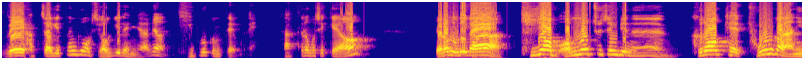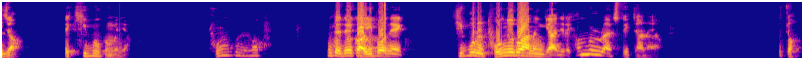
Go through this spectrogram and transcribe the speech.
왜 갑자기 뜬금없이 여기 됐냐면, 기부금 때문에. 자, 들어보실게요. 여러분, 우리가 기업 업무 추진비는 그렇게 좋은 건 아니죠. 근데 기부금은요? 좋은 거예요. 근데 내가 이번에 기부를 돈으로 하는 게 아니라 현물로 할 수도 있잖아요. 그죠?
